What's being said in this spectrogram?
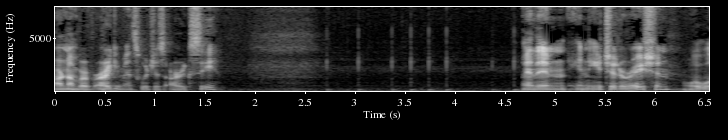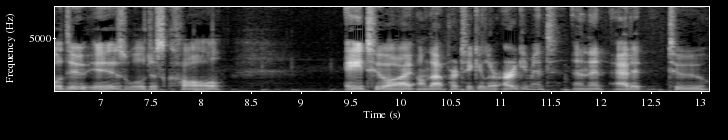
our number of arguments which is argc and then in each iteration, what we'll do is we'll just call atoi on that particular argument and then add it to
